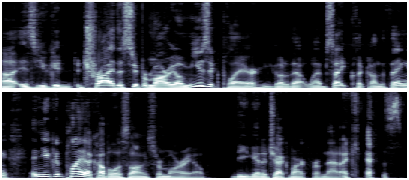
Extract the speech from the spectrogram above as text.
uh, is you could try the Super Mario Music Player. You go to that website, click on the thing, and you could play a couple of songs from Mario. Do you get a check mark from that? I guess.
